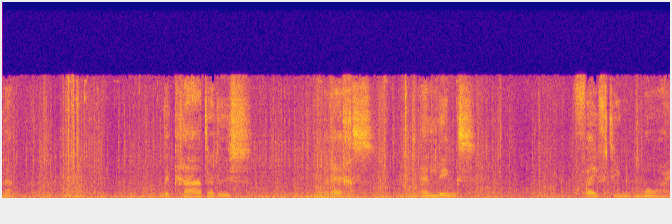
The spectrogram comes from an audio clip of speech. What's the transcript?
Nou, de krater dus, rechts en links 15 moai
